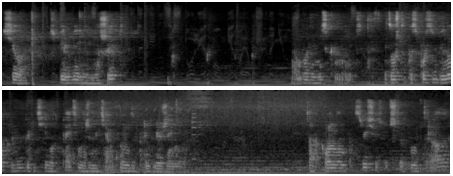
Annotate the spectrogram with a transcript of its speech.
Все, теперь бегаем на shift. На более низком минус. Для того, чтобы использовать бинокль, выберите его в 5 и нажмите огонь до приближения. Так, он нам подсвечивает, вот, что это нейтралы.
